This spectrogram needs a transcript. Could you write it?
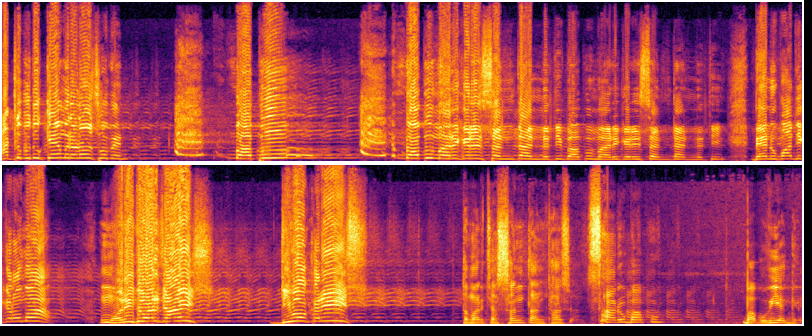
આટલું બધું કેમ રડો છો, બેન? બાપુ બાપુ મારે ઘરે સંતાન નથી, બાપુ મારે ઘરે સંતાન નથી. બેન, ઉપાધિ કરો માં. હું હરિદ્વાર જઈશ, દીવો કરીશ. તમારે ત્યાં સંતાન થશે. સારું બાપુ. બાપુ વિયા ગયા.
